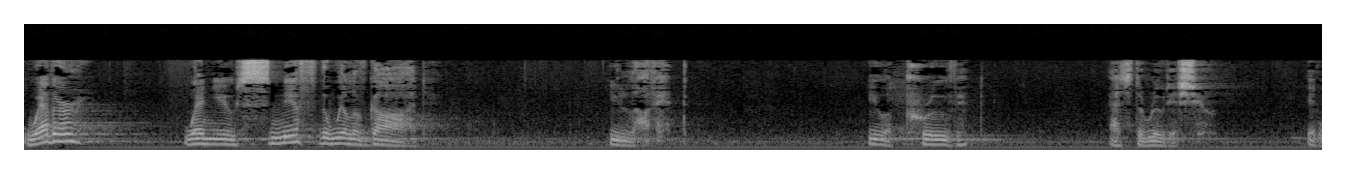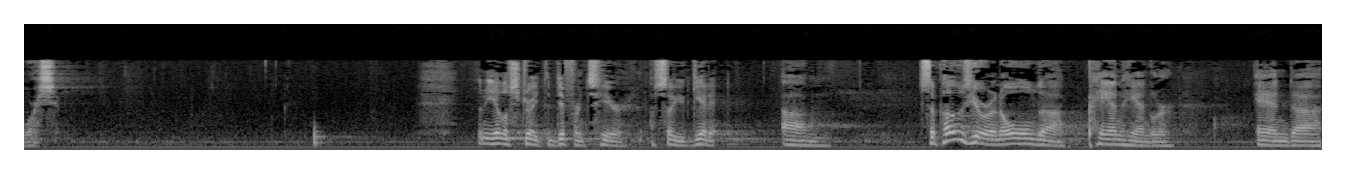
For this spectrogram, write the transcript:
whether when you sniff the will of God, you love it, you approve it. That's the root issue in worship. Let me illustrate the difference here so you get it. Um, suppose you're an old uh, panhandler and uh,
